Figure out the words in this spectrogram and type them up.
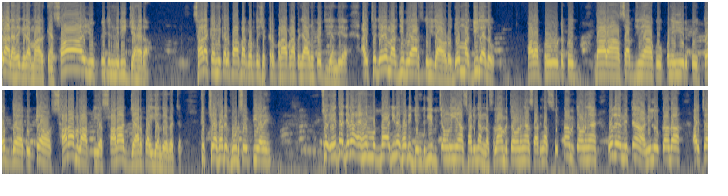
ਘਲਾੜਿਆਂ ਦੇ ਗੇੜਾ ਮਾਰ ਕੇ ਆ ਸਾਰੇ ਯੂਪੀ ਚ ਨਿਰੀ ਜ਼ਹਿਰ ਆ। ਸਾਰਾ ਕੈਮੀਕਲ ਪਾਪਾ ਗੁੜ ਤੇ ਸ਼ੱਕਰ ਬਣਾ ਆਪਣਾ ਪੰਜਾਬ ਨੂੰ ਭੇਜੀ ਜਾਂਦੇ ਆ। ਇੱਥੇ ਜਿਹੜੇ ਮਰਜ਼ੀ ਬਾਜ਼ਾਰ 'ਚ ਤੁਸੀਂ ਜਾ ਵੜੋ, ਜੋ ਮਰਜ਼ੀ ਲੈ ਲਓ। ਫਲ ਫਰੂਟ ਕੋਈ ਦਾਲਾਂ, ਸਬਜ਼ੀਆਂ, ਕੋਈ ਪਨੀਰ, ਕੋਈ ਦੁੱਧ, ਕੋਈ ਘਿਓ, ਸਾਰਾ ਮਿਲਾਵਟੀ ਆ, ਸਾਰਾ ਜ਼ਹਿਰ ਪਾਈ ਜਾਂਦੇ ਆ ਵਿੱਚ। ਕਿੱਥੇ ਆ ਸਾਡੇ ਫੂਡ ਸੇਫਟੀ ਵਾਲੇ। ਸੋ ਇਹ ਤਾਂ ਜਿਹੜਾ ਅਹਿਮ ਮੁੱਦਾ ਜਿਹਨੇ ਸਾਡੀ ਜ਼ਿੰਦਗੀ ਬਚਾਉਣੀ ਆ, ਸਾਡੀਆਂ ਨਸਲਾਂ ਬਚਾਉਣੀਆਂ, ਸਾਡੀਆਂ ਸਿਹਤਾਂ ਬਚਾਉਣੀਆਂ, ਉਹਦੇ ਨਹੀਂ ਧਿਆਨ ਨਹੀਂ ਲੋਕਾਂ ਦਾ। ਅੱਛਾ,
